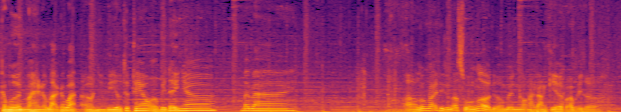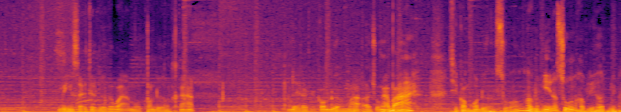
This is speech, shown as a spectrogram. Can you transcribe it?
Cảm ơn và hẹn gặp lại các bạn ở những video tiếp theo ở bên đây nhé. Bye bye. À, lúc nãy thì chúng ta xuống ở đường bên ngọn hải đăng kia và bây giờ mình sẽ thử đưa các bạn một con đường khác. Đây là cái con đường mà ở chỗ ngã ba ấy. Chỉ có một con đường xuống, hợp mình nghĩ nó xuống hợp lý hơn nữa.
